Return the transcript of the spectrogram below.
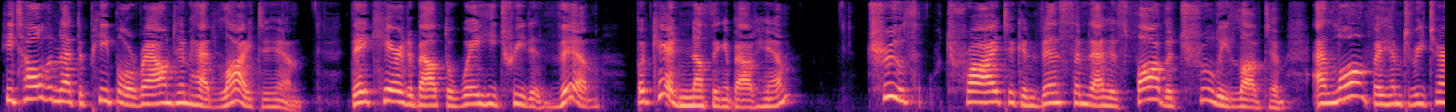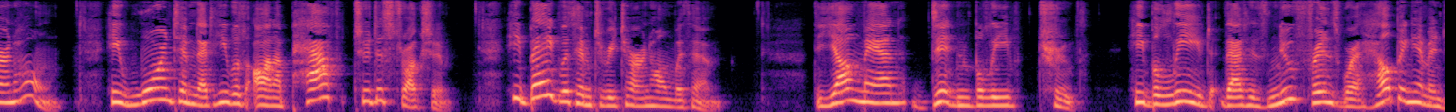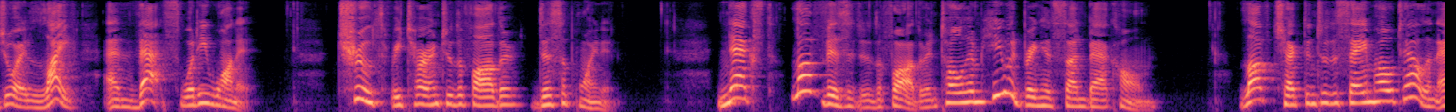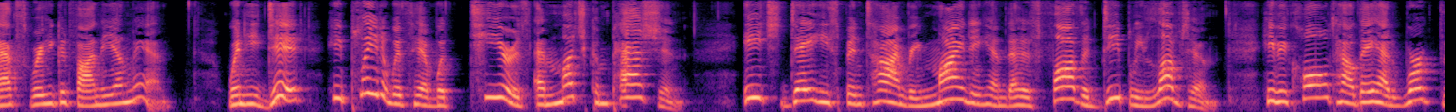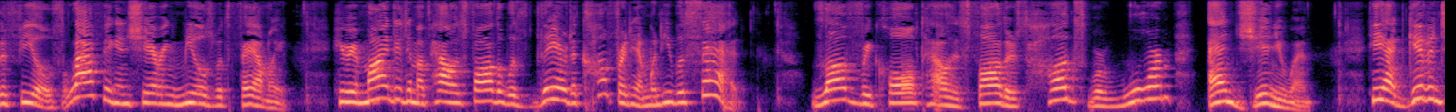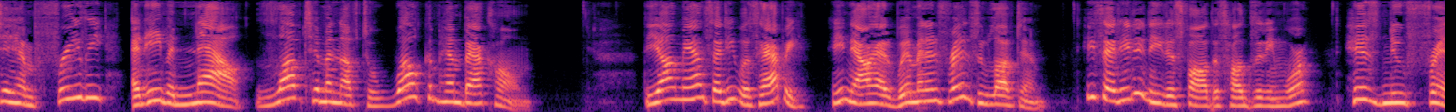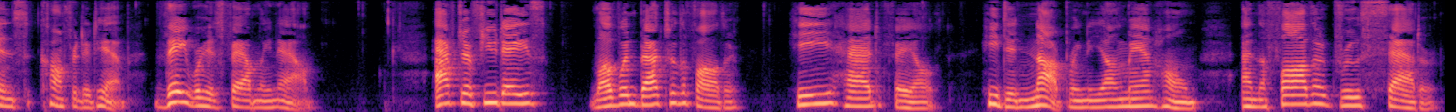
He told him that the people around him had lied to him. They cared about the way he treated them, but cared nothing about him. Truth tried to convince him that his father truly loved him and longed for him to return home. He warned him that he was on a path to destruction. He begged with him to return home with him. The young man didn't believe truth. He believed that his new friends were helping him enjoy life, and that's what he wanted. Truth returned to the father, disappointed. Next, Love visited the father and told him he would bring his son back home. Love checked into the same hotel and asked where he could find the young man. When he did, he pleaded with him with tears and much compassion. Each day he spent time reminding him that his father deeply loved him. He recalled how they had worked the fields, laughing and sharing meals with family. He reminded him of how his father was there to comfort him when he was sad. Love recalled how his father's hugs were warm and genuine. He had given to him freely and even now loved him enough to welcome him back home. The young man said he was happy. He now had women and friends who loved him. He said he didn't need his father's hugs anymore. His new friends comforted him. They were his family now. After a few days, love went back to the father. He had failed. He did not bring the young man home, and the father grew sadder.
